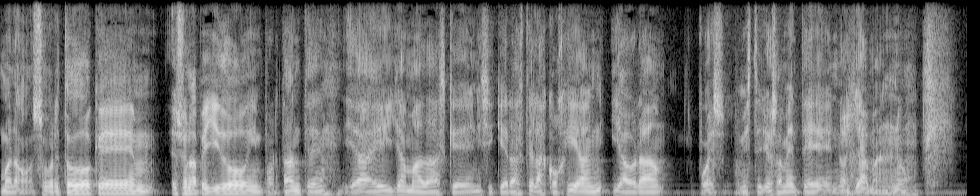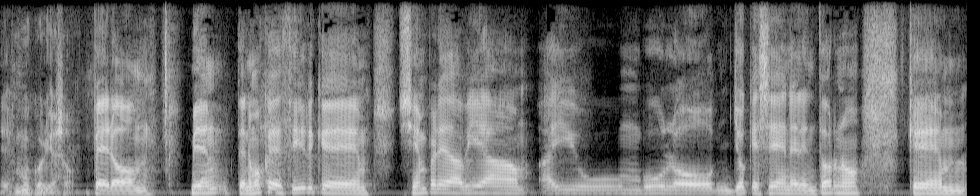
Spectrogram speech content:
Bueno, sobre todo que es un apellido importante y hay llamadas que ni siquiera te las cogían y ahora, pues misteriosamente nos llaman, ¿no? Es muy curioso. Pero bien, tenemos que decir que siempre había, hay un bulo, yo que sé, en el entorno que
